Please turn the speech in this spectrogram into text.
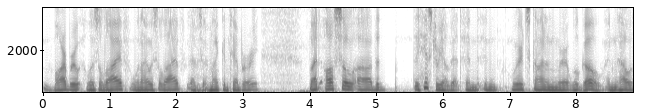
Barber was alive when I was alive. That's Mhm. my contemporary, but also uh, the the history of it and, and where it's gone and where it will go and how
